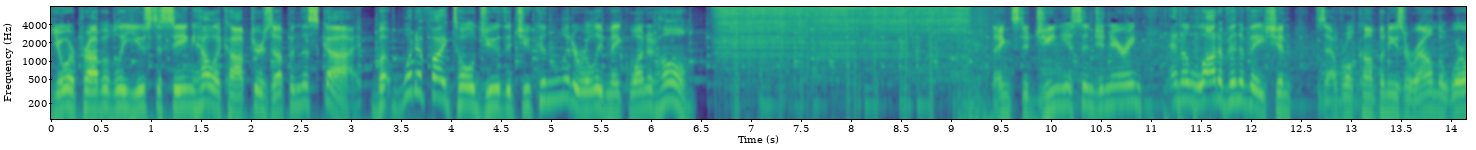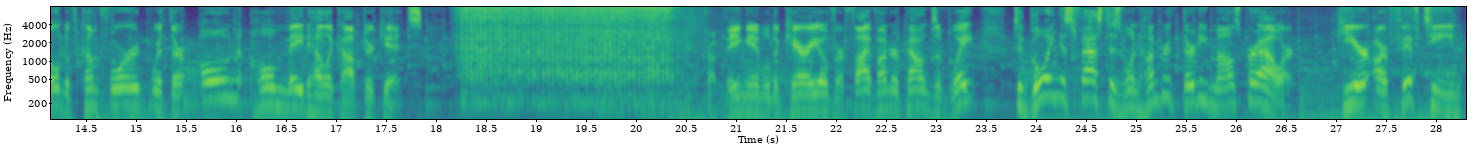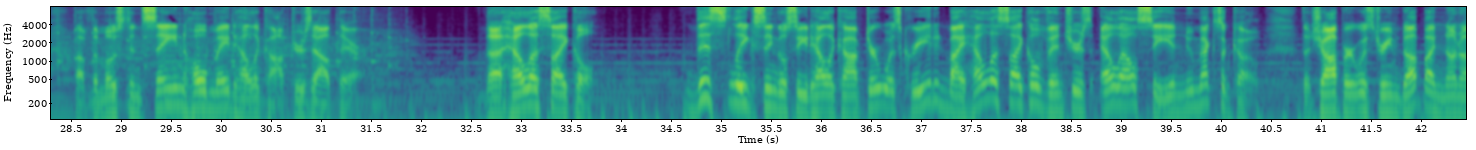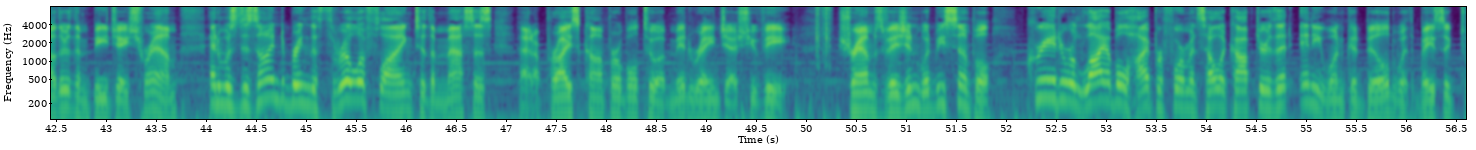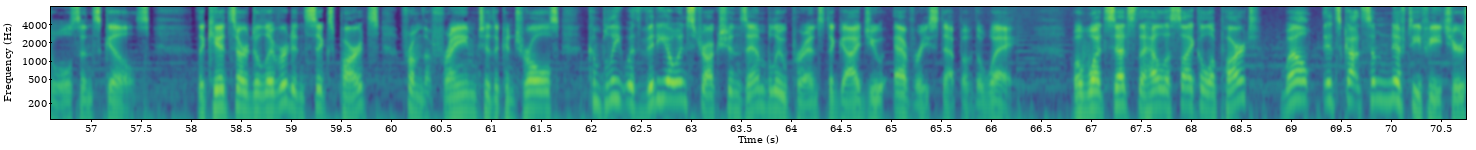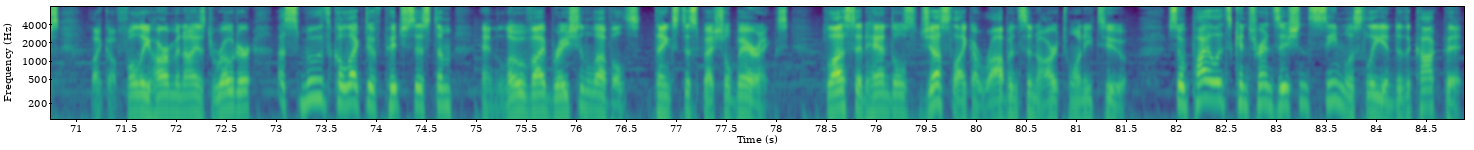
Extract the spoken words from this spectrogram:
You're probably used to seeing helicopters up in the sky, but what if I told you that you can literally make one at home? Thanks to genius engineering and a lot of innovation, several companies around the world have come forward with their own homemade helicopter kits. From being able to carry over 500 pounds of weight to going as fast as 130 miles per hour, here are 15 of the most insane homemade helicopters out there. The Helicycle. This sleek single-seat helicopter was created by Helicycle Ventures LLC in New Mexico. The chopper was dreamed up by none other than BJ Schramm and was designed to bring the thrill of flying to the masses at a price comparable to a mid-range SUV. Schramm's vision would be simple, Create a reliable high-performance helicopter that anyone could build with basic tools and skills. The kits are delivered in six parts, from the frame to the controls, complete with video instructions and blueprints to guide you every step of the way. But what sets the Helicycle apart? Well, it's got some nifty features, like a fully harmonized rotor, a smooth collective pitch system, and low vibration levels, thanks to special bearings. Plus, it handles just like a Robinson R22 so pilots can transition seamlessly into the cockpit.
